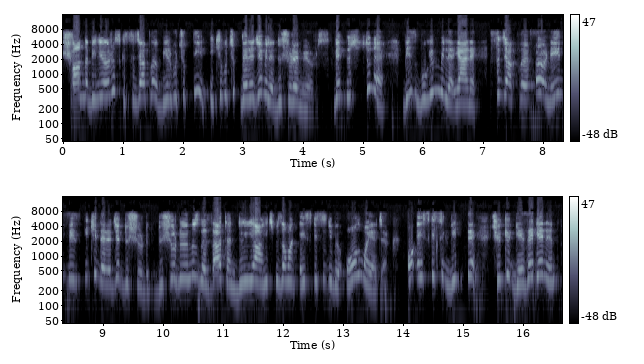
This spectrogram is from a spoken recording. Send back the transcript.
Şu anda biliyoruz ki sıcaklığı bir buçuk değil iki buçuk derece bile düşüremiyoruz. Ve üstüne biz bugün bile yani sıcaklığı örneğin biz iki derece düşürdük. Düşürdüğümüzde zaten dünya hiçbir zaman eskisi gibi olmayacak. O eskisi gitti. Çünkü gezegenin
